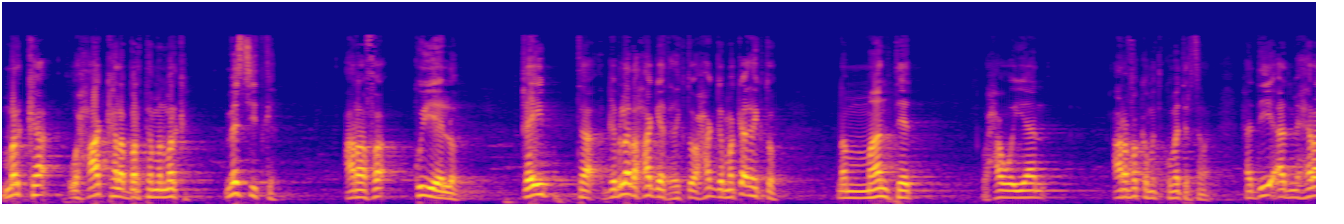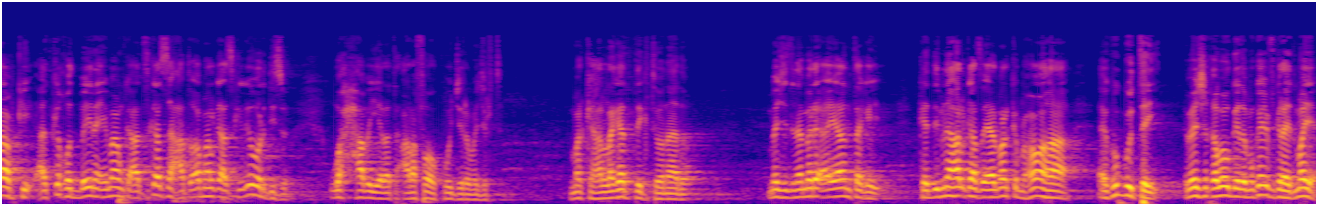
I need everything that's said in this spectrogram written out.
Marka waxaa kala bartaman marka masjidka carafa ku yeelo qeybta qiblada xaggeed xigto oo xagga maka xigto dhammaanteed waxaa weeyaan carafo kuma tirsana. Haddii aad mixraabkii aad ka khudbayna imaamka aad iska saaxato ama halkaas kaga wardiso waxaba yarata carafo oo kuu jiro marka ha degtoonaado. Masjid namare ayaan tagay kadibna halkaas ayaan marka muxuu ahaa ku gutay. Meesha qabowgeeda mukayfka lahayd maya.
